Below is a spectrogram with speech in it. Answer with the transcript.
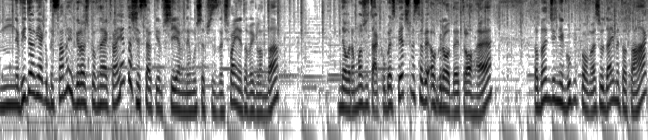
mm, widok jakby samych groszków na ekranie też jest całkiem przyjemny, muszę przyznać. Fajnie to wygląda. Dobra, może tak, ubezpieczmy sobie ogrody trochę. To będzie niegłupi pomysł, dajmy to tak.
